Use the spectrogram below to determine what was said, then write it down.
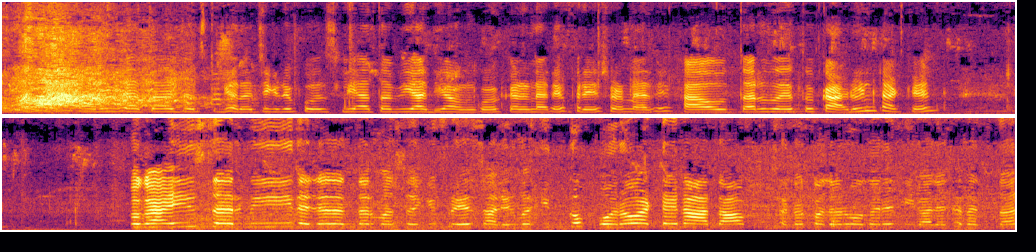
आणि आता जस्ट घराच्या इकडे पोहोचली. आता मी आधी आंघोळ करणार आहे फ्रेश होणार आहे. हा अवतार जो आहे तो काढून टाकेल. गाईस तर मी त्याच्यानंतर मस्त की फ्रेश झाली. मग इतकं बरं वाटतंय ना आता. सगळं कलर वगैरे निघाल्याच्या नंतर.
